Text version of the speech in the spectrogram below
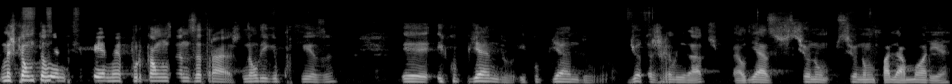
mas que é um talento que pena, porque há uns anos atrás, na Liga Portuguesa, e, e, copiando e copiando de outras realidades. Aliás, se eu não, se eu não me falho a memória,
